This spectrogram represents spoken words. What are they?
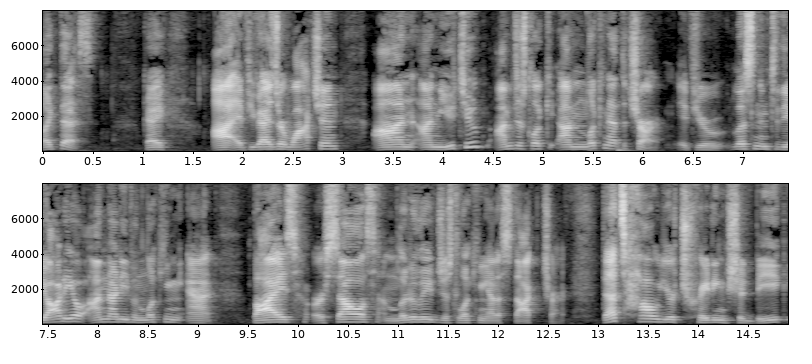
Like this. Okay? Uh, if you guys are watching, on on YouTube, I'm just looking I'm looking at the chart. If you're listening to the audio, I'm not even looking at buys or sells. I'm literally just looking at a stock chart. That's how your trading should be.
